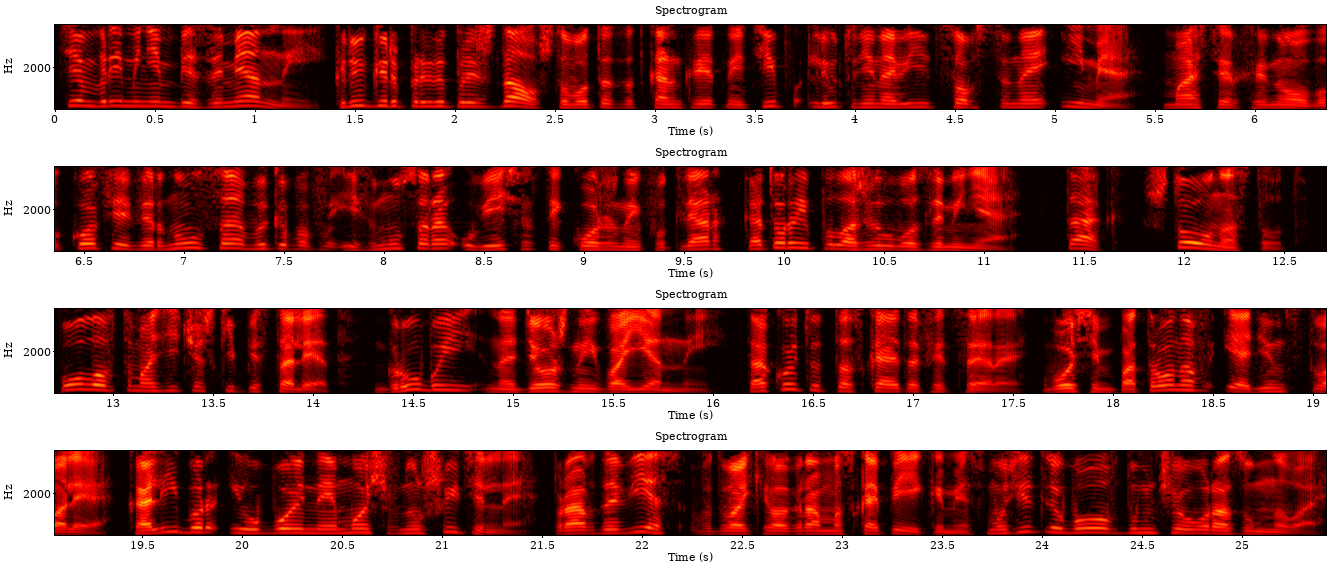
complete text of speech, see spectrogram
Тем временем безымянный, Крюгер предупреждал, что вот этот конкретный тип люто ненавидит собственное имя, мастер хренового кофе, вернулся, выкопав из мусора увесистый кожаный футляр, который положил возле меня. Так, что у нас тут? Полуавтоматический пистолет. Грубый, надежный, военный. Такой тут таскают офицеры. 8 патронов и один в стволе. Калибр и убойная мощь внушительны. Правда, вес в 2 килограмма с копейками смутит любого вдумчивого разумного.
